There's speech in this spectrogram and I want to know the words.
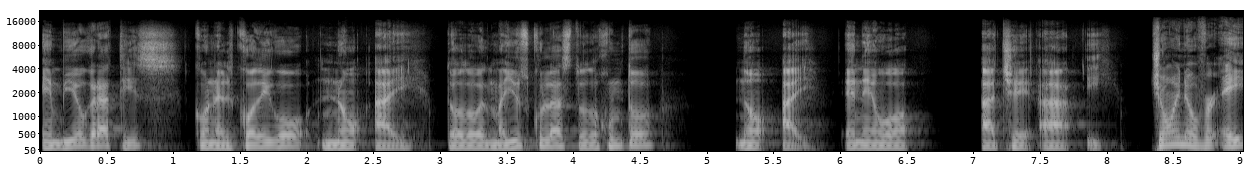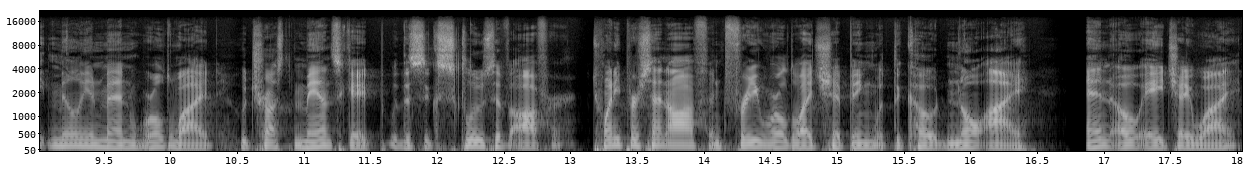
envío gratis con el código no hay. Todo en mayúsculas, todo junto, no hay. N-O-H-A-I. Join over 8 million men worldwide who trust Manscaped with this exclusive offer 20% off and free worldwide shipping with the code NOHAY, N O H A Y,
